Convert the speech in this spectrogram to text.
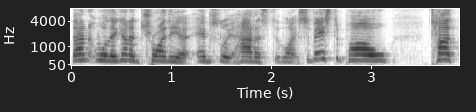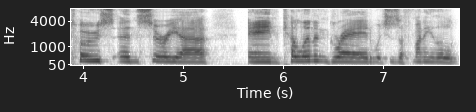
They're, well, they're going to try their absolute hardest, like Sevastopol, Tartus in Syria, and Kaliningrad, which is a funny little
